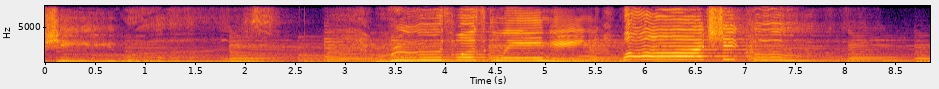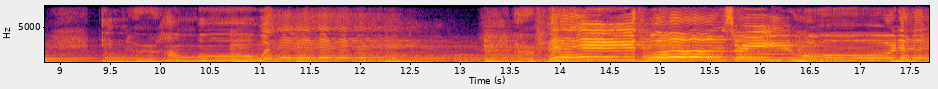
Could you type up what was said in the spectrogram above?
she was. Ruth was gleaning what she could in her humble way. Her faith was rewarded.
